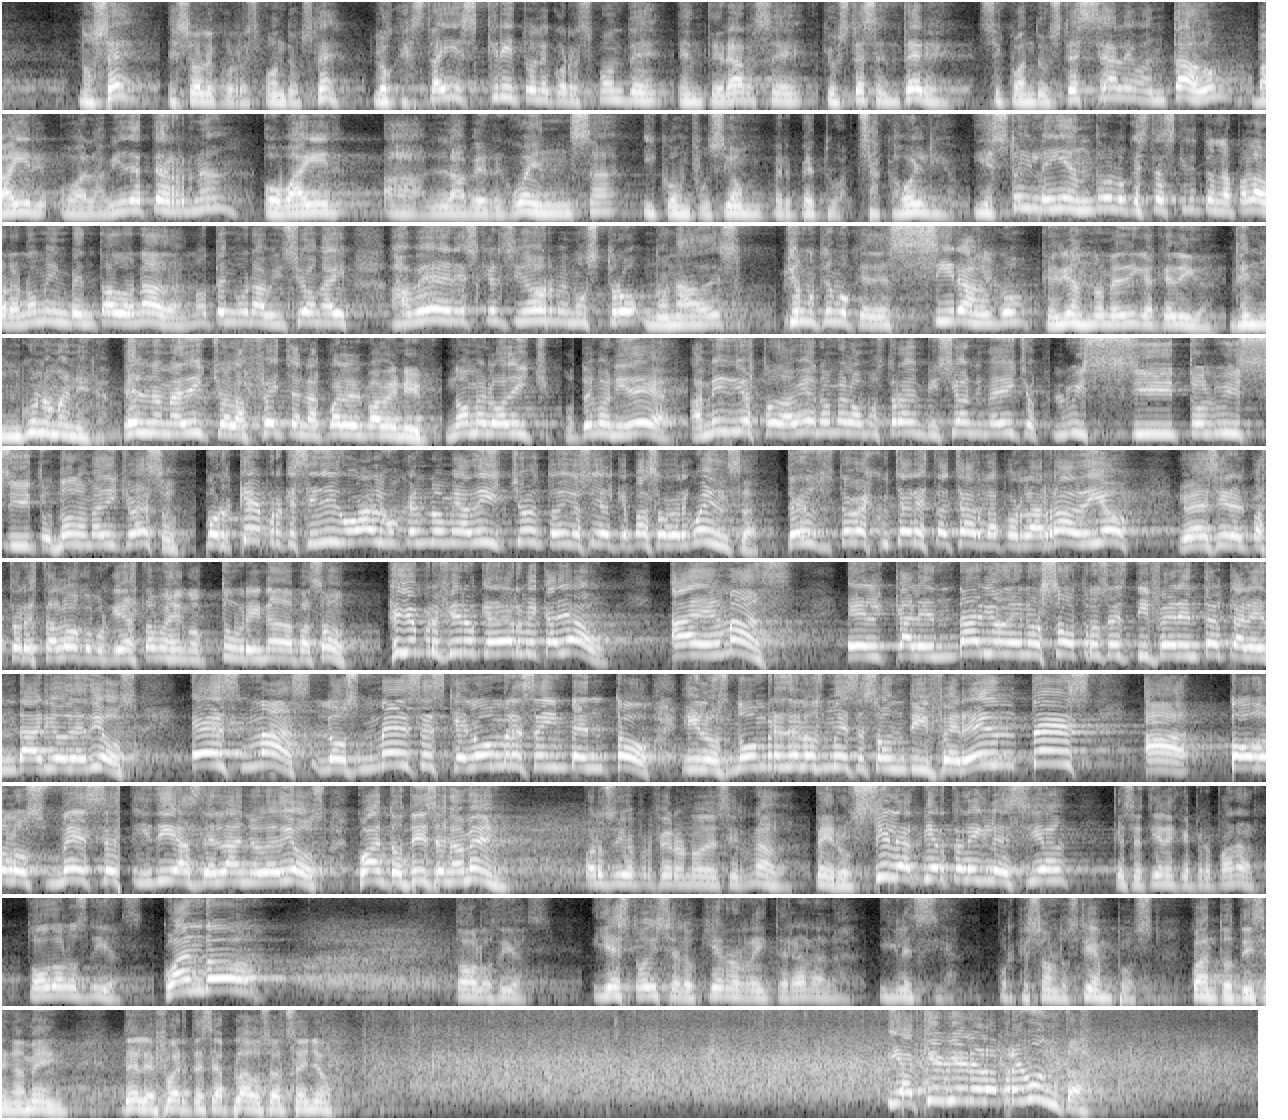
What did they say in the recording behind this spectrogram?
No sé, eso le corresponde a usted. Lo que está ahí escrito le corresponde enterarse, que usted se entere. Si cuando usted se ha levantado va a ir o a la vida eterna o va a ir a la vergüenza y confusión perpetua. Se acabó el lío. Y estoy leyendo lo que está escrito en la palabra. No me he inventado nada. No tengo una visión ahí. A ver, es que el Señor me mostró. No, nada de eso. Yo no tengo que decir algo que Dios no me diga que diga. De ninguna manera. Él no me ha dicho la fecha en la cual Él va a venir. No me lo ha dicho. No tengo ni idea. A mí Dios todavía no me lo mostró en visión ni me ha dicho, Luisito, Luisito. No, no me ha dicho eso. ¿Por qué? Porque si digo algo que Él no me ha dicho, entonces yo soy el que paso vergüenza. Entonces usted va a escuchar esta charla por la radio y va a decir, el pastor está loco porque ya estamos en octubre y nada pasó. Y yo prefiero quedarme callado. Además, el calendario de nosotros es diferente al calendario de Dios. Es más, los meses que el hombre se inventó y los nombres de los meses son diferentes a todos los meses y días del año de Dios. ¿Cuántos dicen amén? Por eso yo prefiero no decir nada. Pero sí le advierto a la iglesia que se tiene que preparar todos los días. ¿Cuándo? Todos los días. Y esto hoy se lo quiero reiterar a la iglesia porque son los tiempos. ¿Cuántos dicen amén? Dele fuerte ese aplauso al Señor. Y aquí viene la pregunta.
